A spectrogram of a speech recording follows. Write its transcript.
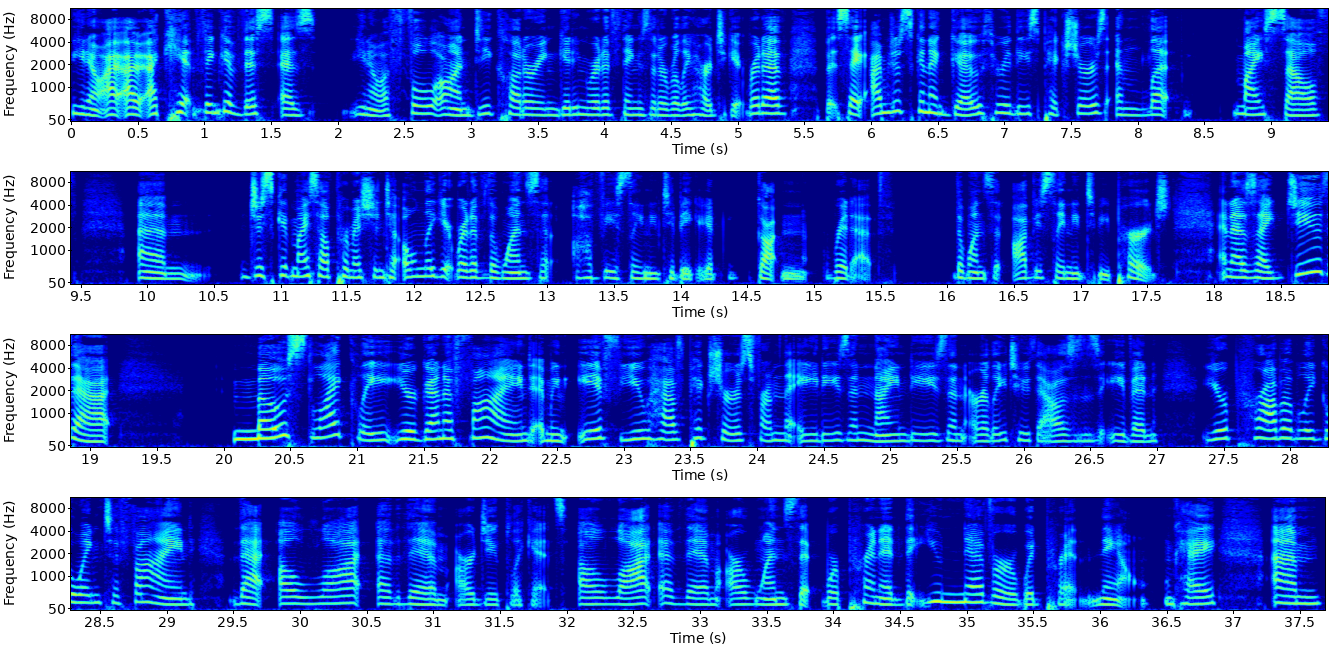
you know I, I can't think of this as you know, a full on decluttering, getting rid of things that are really hard to get rid of, but say, I'm just going to go through these pictures and let myself, um, just give myself permission to only get rid of the ones that obviously need to be gotten rid of, the ones that obviously need to be purged. And as I do that, most likely you're going to find, I mean, if you have pictures from the 80s and 90s and early 2000s, even, you're probably going to find that a lot of them are duplicates. A lot of them are ones that were printed that you never would print now. Okay. Um,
